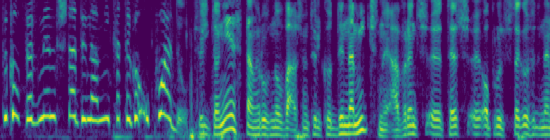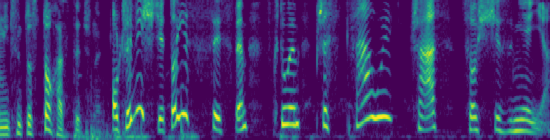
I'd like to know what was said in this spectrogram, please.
tylko wewnętrzna dynamika tego układu. Czyli to nie jest stan równoważny, tylko dynamiczny, a wręcz e, też e, oprócz tego, że dynamiczny, to stochastyczny. Oczywiście, to jest system, w którym przez cały czas coś się zmienia,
